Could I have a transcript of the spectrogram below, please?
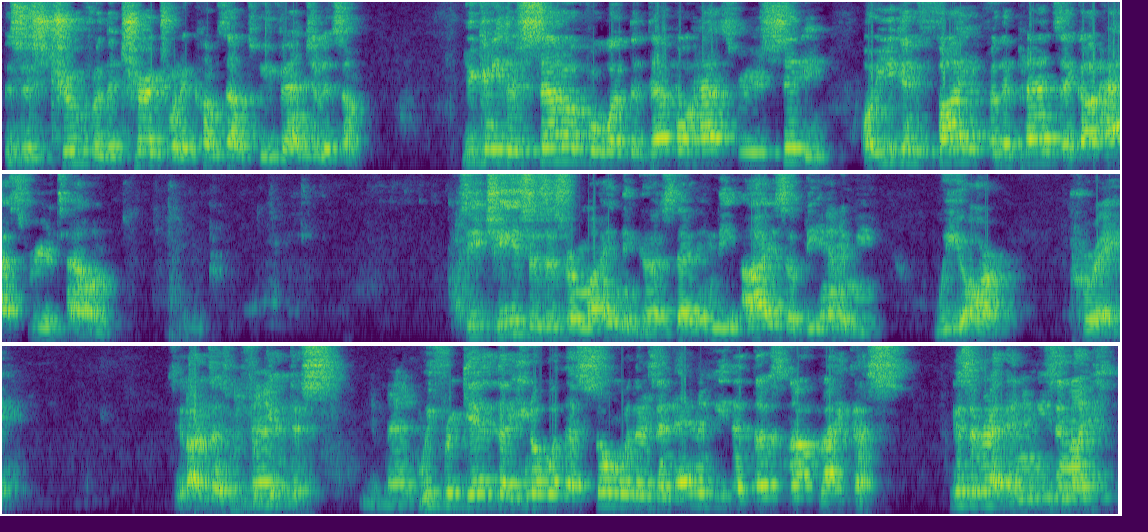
This is true for the church when it comes down to evangelism. You can either settle for what the devil has for your city, or you can fight for the plans that God has for your town. See, Jesus is reminding us that in the eyes of the enemy, we are prey. See, a lot of times we Amen. forget this. Amen. We forget that, you know what, that somewhere there's an enemy that does not like us. You guys ever had enemies in life?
